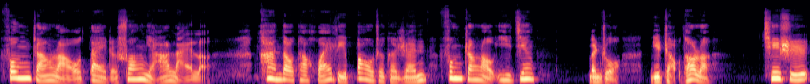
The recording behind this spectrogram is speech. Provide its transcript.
风长老带着双牙来了，看到他怀里抱着个人，风长老一惊：“门主，你找到了？”其实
